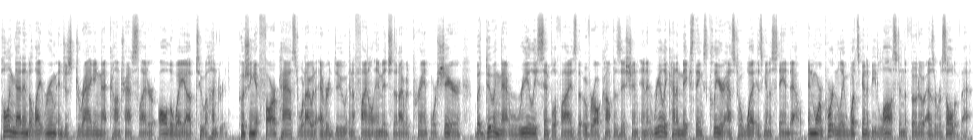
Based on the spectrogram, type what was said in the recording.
pulling that into Lightroom and just dragging that contrast slider all the way up to 100 pushing it far past what I would ever do in a final image that I would print or share, but doing that really simplifies the overall composition and it really kind of makes things clear as to what is going to stand out. And more importantly, what's going to be lost in the photo as a result of that.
